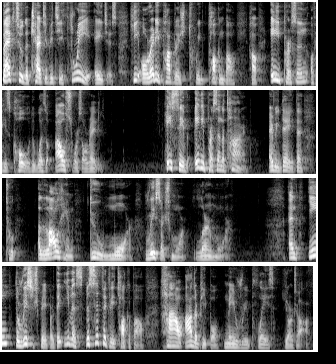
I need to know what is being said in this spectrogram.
Back to the ChatGPT 3 ages, he already published tweet talking about how 80% of his code was outsourced already he saved 80% of time every day that to allow him do more, research more, learn more. And in the research paper, they even specifically talk about how other people may replace your job.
